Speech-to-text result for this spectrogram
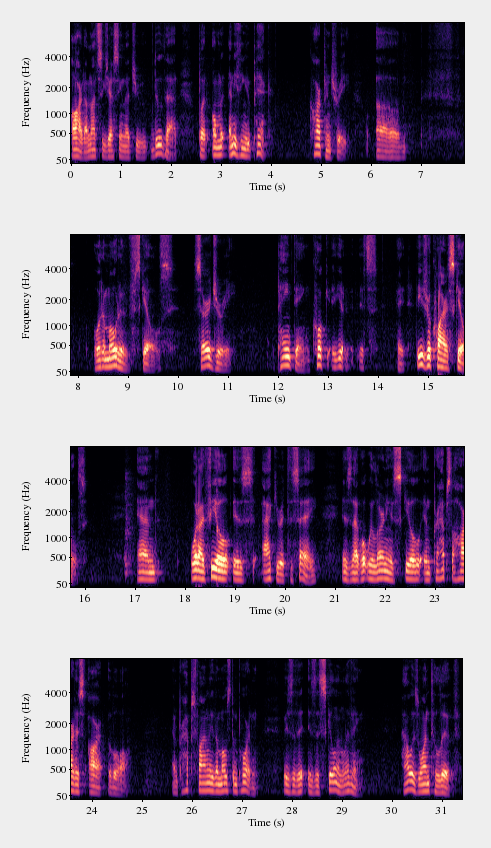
art. I'm not suggesting that you do that, but anything you pick, carpentry uh, automotive skills, surgery, painting, cook. It's, okay, these require skills. And what I feel is accurate to say is that what we're learning is skill in perhaps the hardest art of all, and perhaps finally the most important, is the, is the skill in living. How is one to live?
